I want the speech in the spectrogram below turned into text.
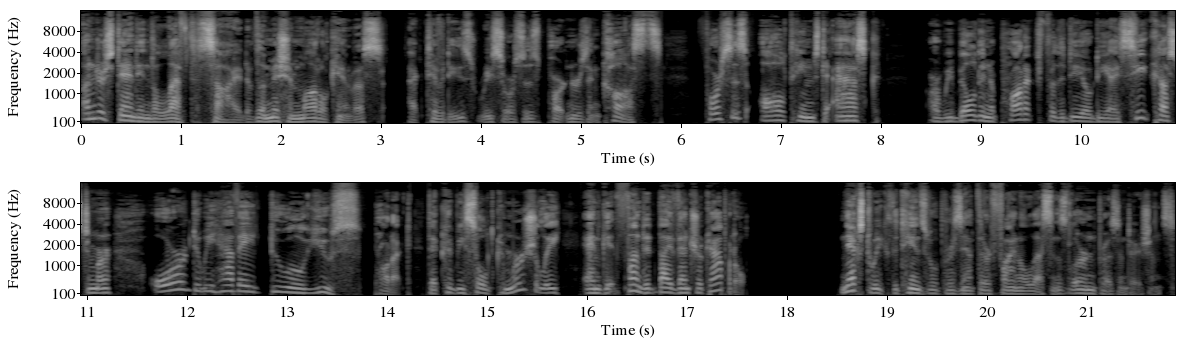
Understanding the left side of the mission model canvas, activities, resources, partners, and costs, forces all teams to ask are we building a product for the DoDIC customer, or do we have a dual use product that could be sold commercially and get funded by venture capital? Next week, the teams will present their final lessons learned presentations.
